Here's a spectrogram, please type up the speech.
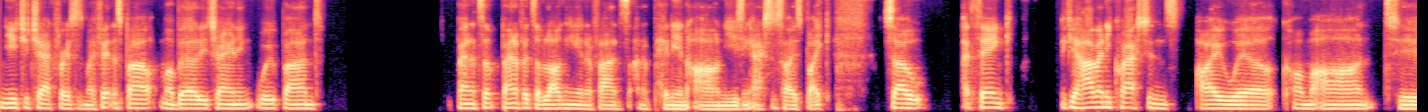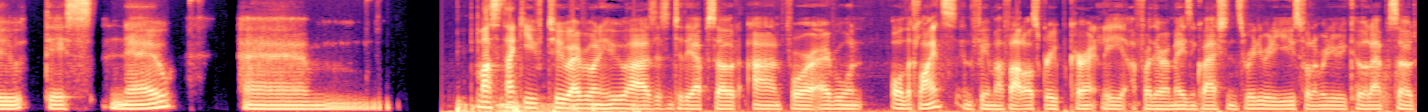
Nutracheck versus MyFitnessPal, mobility training, Whoop Band, benefits of, benefits of logging in advance, and opinion on using exercise bike. So I think if you have any questions, I will come on to this now. Um, Massive thank you to everyone who has listened to the episode and for everyone, all the clients in the Female Fat Loss group currently for their amazing questions. Really, really useful and really, really cool episode.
